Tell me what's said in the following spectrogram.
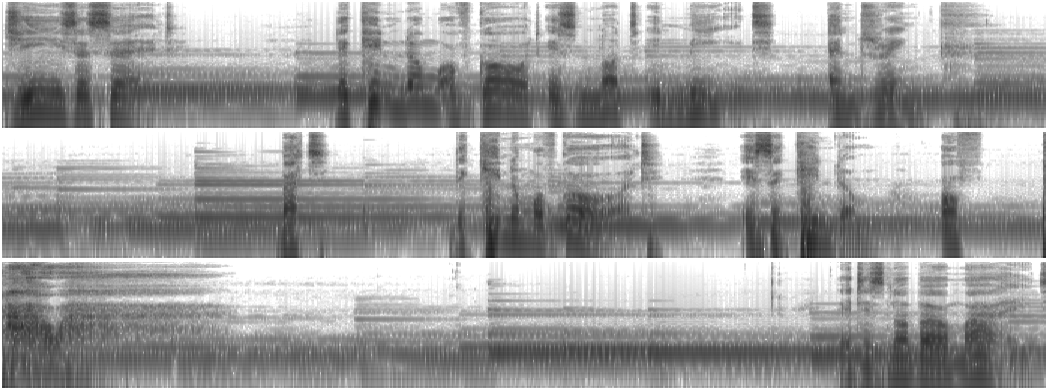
Jesus said, The kingdom of God is not in meat and drink, but the kingdom of God is a kingdom of power. It is not by our might,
